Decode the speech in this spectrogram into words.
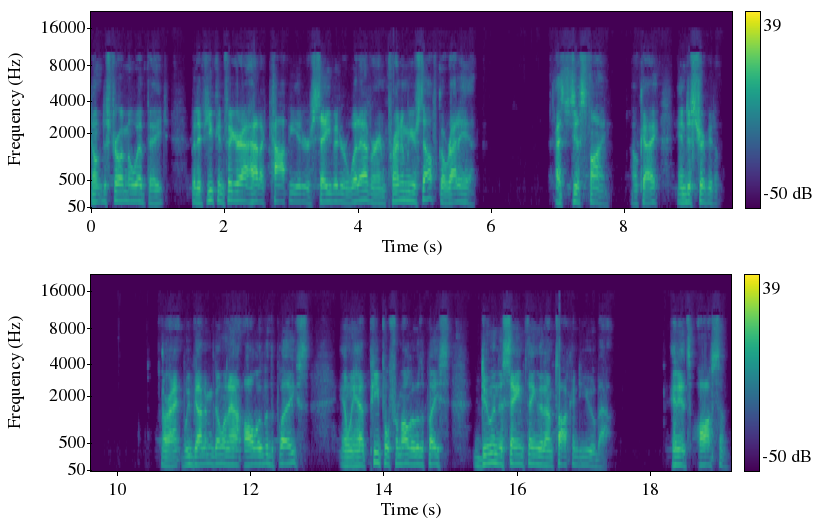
don't destroy my web page, but if you can figure out how to copy it or save it or whatever and print them yourself, go right ahead. That's just fine. Okay. And distribute them. All right. We've got them going out all over the place and we have people from all over the place doing the same thing that I'm talking to you about. And it's awesome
